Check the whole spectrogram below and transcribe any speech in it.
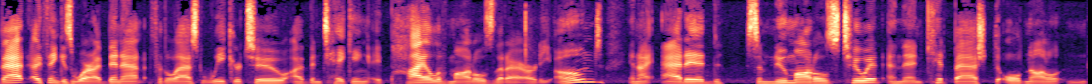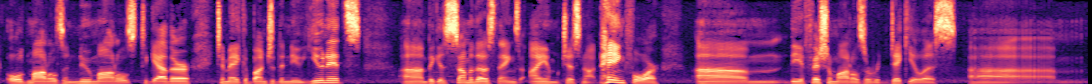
that I think is where I've been at for the last week or two. I've been taking a pile of models that I already owned and I added some new models to it and then kit bashed the old model, old models and new models together to make a bunch of the new units. Um, because some of those things I am just not paying for. Um, the official models are ridiculous. Um,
